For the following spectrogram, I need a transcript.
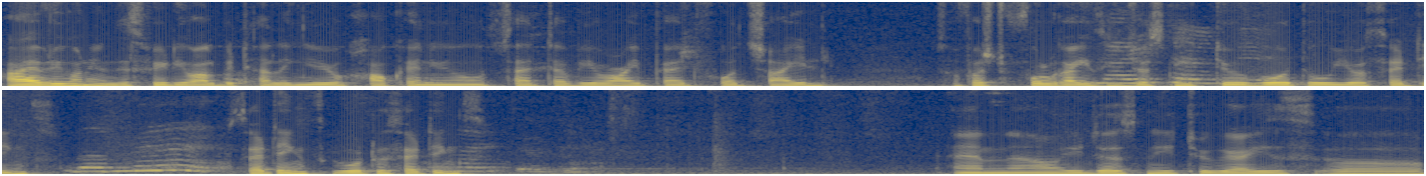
hi everyone. In this video i'll be telling you how can you set up your ipad for child. So first of all guys you just need to go to your settings. Settings go to settings. And now you just need to guys uh,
